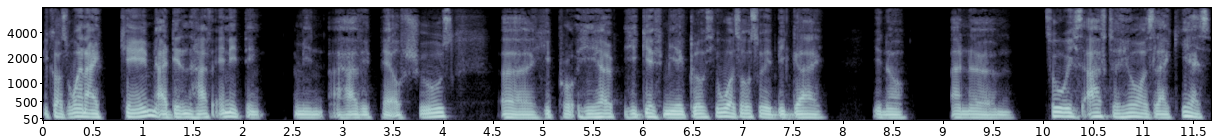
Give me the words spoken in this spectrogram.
because when I came, I didn't have anything. I mean, I have a pair of shoes. Uh, he pro- he helped. He gave me a clothes. He was also a big guy, you know. And um, two weeks after, he was like, "Yes,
